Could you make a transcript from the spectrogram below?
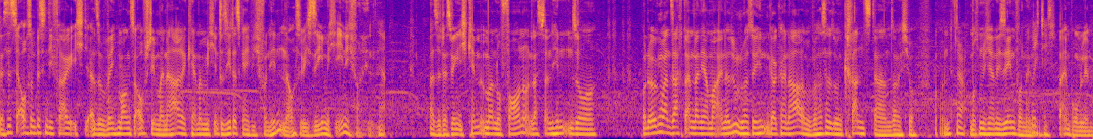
Das ist ja auch so ein bisschen die Frage, ich, also wenn ich morgens aufstehe, meine Haare kämme, mich interessiert das gar nicht, wie ich von hinten aussehe. Ich sehe mich eh nicht von hinten. Ja. Also deswegen, ich kämme immer nur vorne und lasse dann hinten so. Und irgendwann sagt einem dann ja mal einer, du, du hast ja hinten gar keine Haare, du hast ja so einen Kranz da. Und sag ich, jo, und? Ja. Muss mich ja nicht sehen von hinten. Richtig. Dein Problem.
